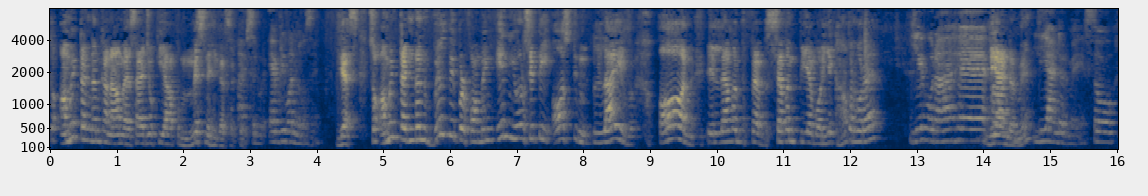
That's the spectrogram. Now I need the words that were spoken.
तो अमित टंडन का नाम ऐसा है जो कि आप मिस नहीं कर सकते। Everyone knows yes so Amit Tandon will be performing in your city Austin live on eleventh Feb seven P M और ये कहाँ पर हो रहा है? ये हो रहा है लियांडर में? लियांडर में. So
